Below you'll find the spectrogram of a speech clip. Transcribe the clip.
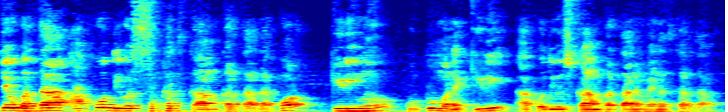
તેઓ બધા આખો દિવસ સખત કામ કરતા હતા. કોણ? કીડીનું કુટુંબ અને કીડી આખો દિવસ કામ કરતા અને મહેનત કરતા. અ,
